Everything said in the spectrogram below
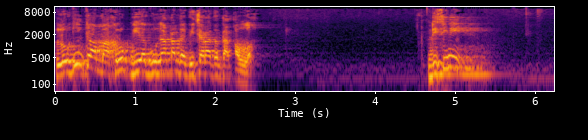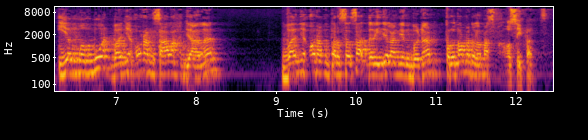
logika makhluk dia gunakan dan bicara tentang Allah. Di sini yang membuat banyak orang salah jalan, banyak orang tersesat dari jalan yang benar, terutama dalam asma sifat.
